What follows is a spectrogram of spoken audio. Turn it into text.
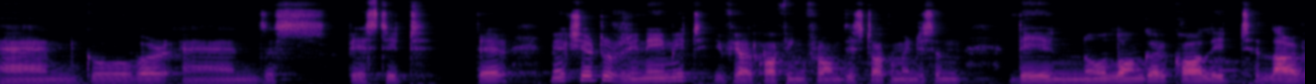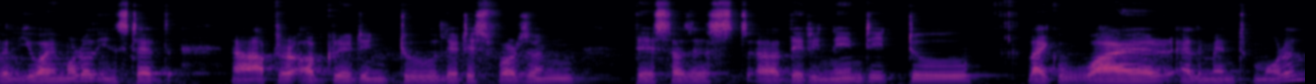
and go over and just paste it there. Make sure to rename it if you are copying from this documentation. They no longer call it laravel ui model. Instead uh, after upgrading to latest version they suggest uh, they renamed it to like wire element model.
